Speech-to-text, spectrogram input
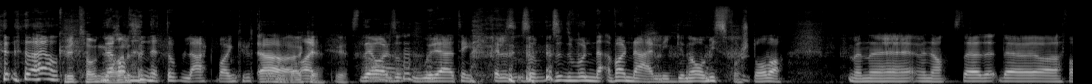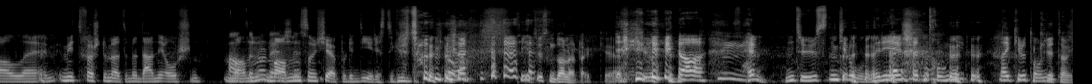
Nei, han, Krutong jeg hadde liksom nettopp lært hva en krutong Ja, var. okay. ok. Så det var et sånt ord jeg tenkte Eller som, var var nærliggende å misforstå, da. Men, eh, men ja. Så det, det er i hvert fall eh, mitt første møte med Danny Ocean. Mannen, mannen som kjøper de dyreste krutongene. 10 000 dollar, takk. ja, 15 000 kroner i skjetonger. Nei, krutong. Krutong.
